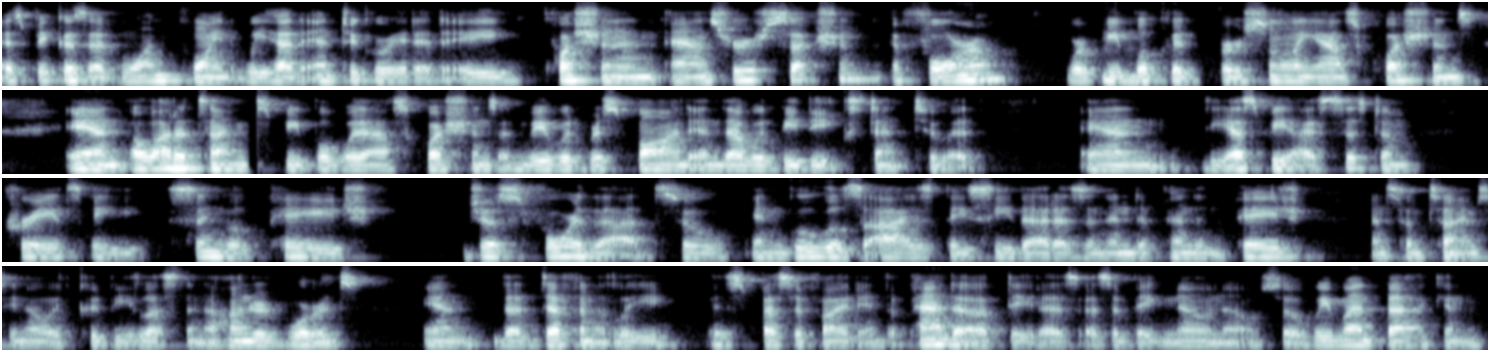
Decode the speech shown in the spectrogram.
is because at one point we had integrated a question and answer section, a forum where people mm-hmm. could personally ask questions. And a lot of times people would ask questions and we would respond, and that would be the extent to it. And the SBI system creates a single page just for that. So in Google's eyes, they see that as an independent page. And sometimes, you know, it could be less than 100 words. And that definitely is specified in the Panda update as, as a big no no. So we went back and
